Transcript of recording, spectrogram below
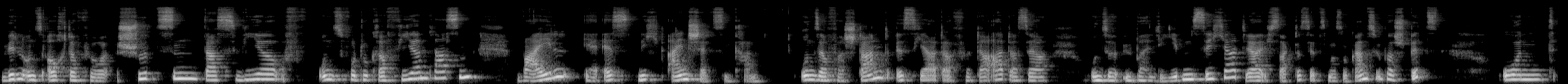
will uns auch dafür schützen, dass wir uns fotografieren lassen, weil er es nicht einschätzen kann. Unser Verstand ist ja dafür da, dass er unser Überleben sichert. Ja, ich sage das jetzt mal so ganz überspitzt. Und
